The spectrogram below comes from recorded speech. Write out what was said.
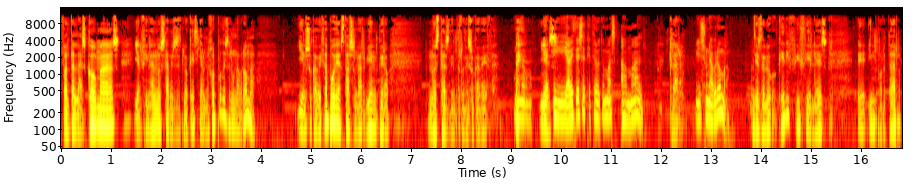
faltan las comas y al final no sabes lo que es y a lo mejor puede ser una broma. Y en su cabeza puede hasta sonar bien, pero no estás dentro de su cabeza. No, y, a veces es que te lo tomas a mal. Claro. Y es una broma. Desde luego, qué difícil es eh, importar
